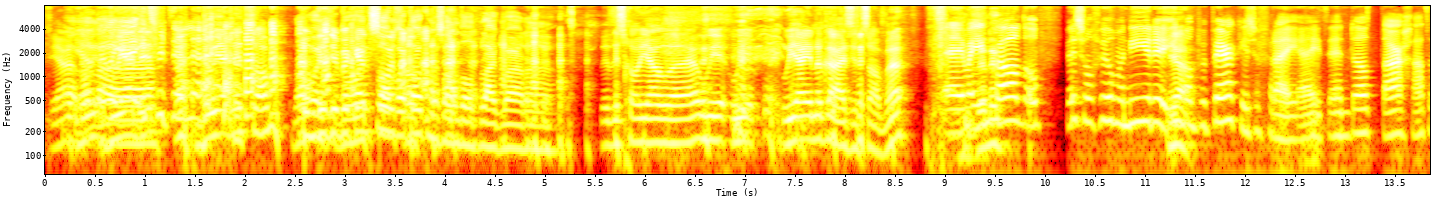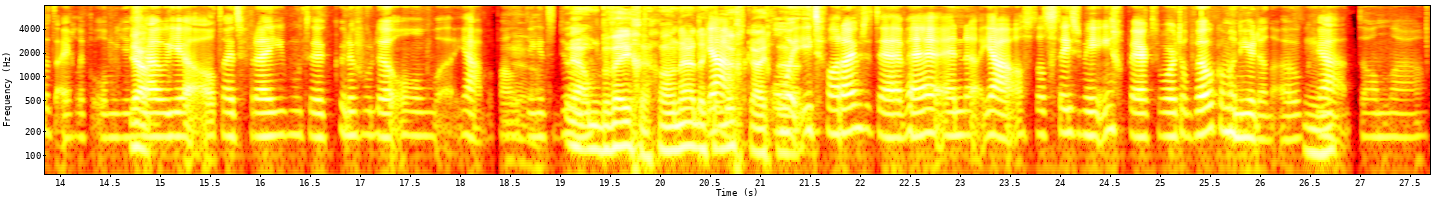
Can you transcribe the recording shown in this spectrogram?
Ja, dan, doe wil jij iets vertellen? doe jij dit, Sam? Dan Komt word dit je bekend Sam wordt Sam? ook mishandeld blijkbaar. Dit is gewoon jouw, hoe, je, hoe, je, hoe jij in elkaar zit, Sam, hè? Nee, maar je kan op best wel veel manieren Ja. iemand beperken in zijn vrijheid. En dat, daar gaat het eigenlijk om. Je Ja. zou je altijd vrij moeten kunnen voelen om eh, ja, bepaalde Ja. dingen te doen. Ja, om te bewegen. Gewoon, hè, dat je lucht krijgt. om eh. iets van ruimte te hebben. Hè. En eh, ja, als dat steeds meer ingeperkt wordt, op welke manier dan ook, Mhm. ja, dan. eh,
